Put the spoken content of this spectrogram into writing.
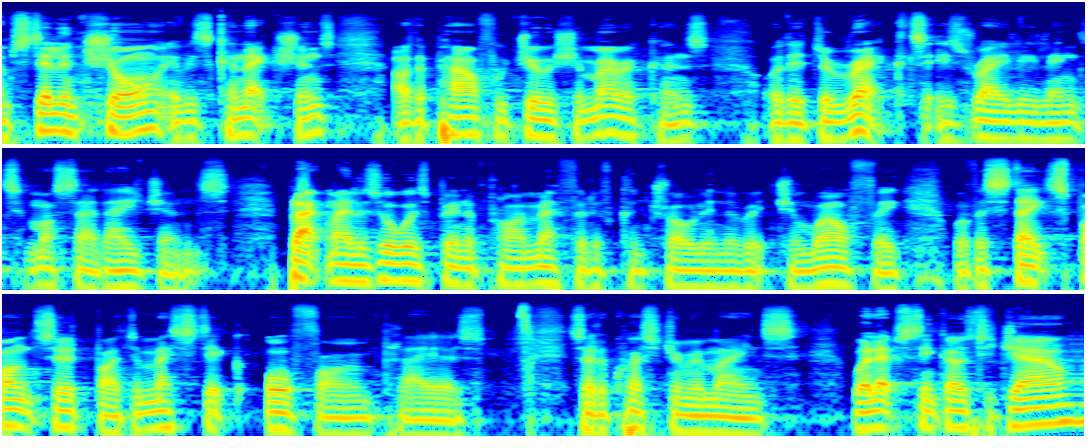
I'm still unsure if his connections are the powerful Jewish Americans or the direct Israeli linked Mossad agents. Blackmail has always been a prime method of controlling the rich and wealthy, whether state sponsored by domestic or foreign players. So the question remains will Epstein go to jail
